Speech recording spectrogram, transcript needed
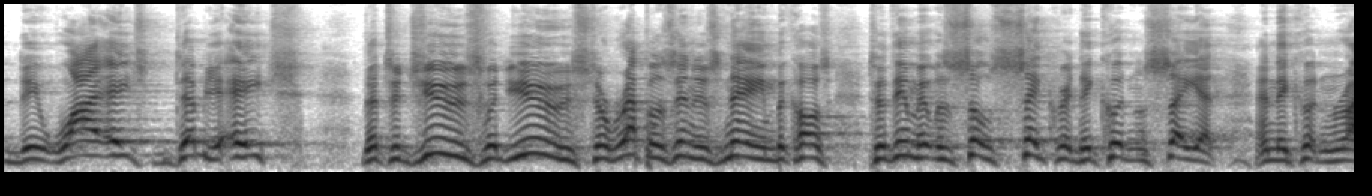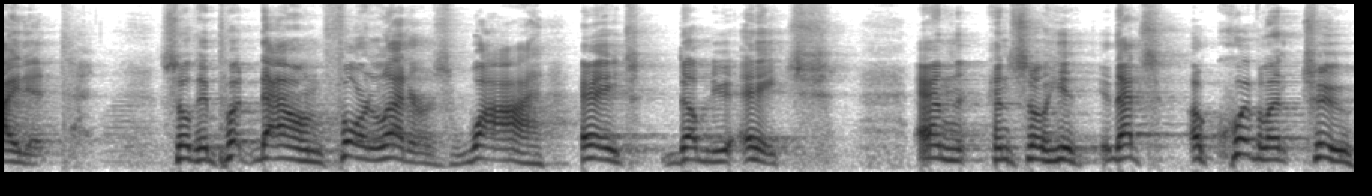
the YHWH that the Jews would use to represent his name because to them it was so sacred they couldn't say it and they couldn't write it. So they put down four letters Y H W H. And, and so he, that's equivalent to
